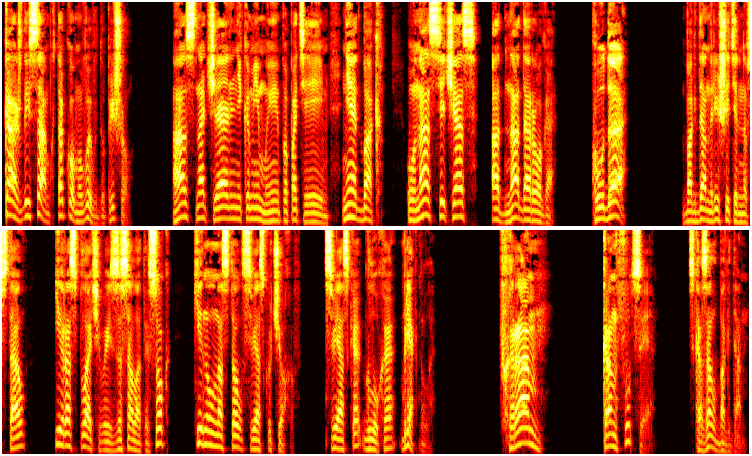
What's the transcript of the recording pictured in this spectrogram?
Каждый сам к такому выводу пришел. А с начальниками мы попотеем. Нет, Бак, у нас сейчас одна дорога. Куда? Богдан решительно встал и, расплачиваясь за салат и сок, кинул на стол связку чохов. Связка глухо брякнула. «В храм Конфуция», — сказал Богдан.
